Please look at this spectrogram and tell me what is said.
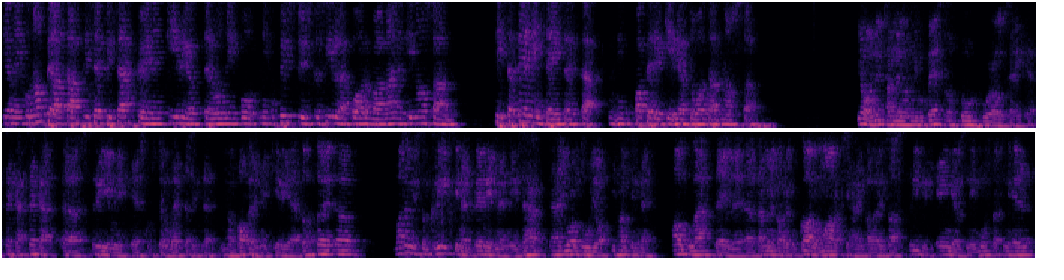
ja niin kuin nopeatahtisempi sähköinen kirjoittelu, niin kuin, niin kuin pystyisikö sillä korvaan ainakin osan siitä perinteisestä niin paperikirjatuotannosta. Joo, nythän meillä on niin best of both worlds, eli sekä, sekä äh, striimikeskustelu että sitten ihan paperinen kirja. Ja toi, toi äh, vasemmiston kriittinen perinne, niin sehän, sehän juontuu jo ihan sinne alkulähteille. Äh, tämmöinen kaveri kuin Karl Marx ja hänen kaverinsa Friedrich Engels, niin muistaakseni heidän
